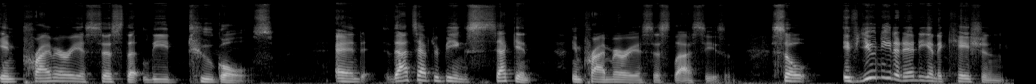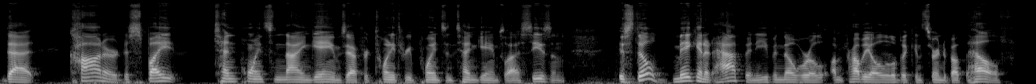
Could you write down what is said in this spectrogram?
in primary assists that lead two goals. And that's after being second in primary assists last season. So if you needed any indication that Connor, despite 10 points in nine games after 23 points in 10 games last season, is still making it happen, even though we're I'm probably a little bit concerned about the health.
